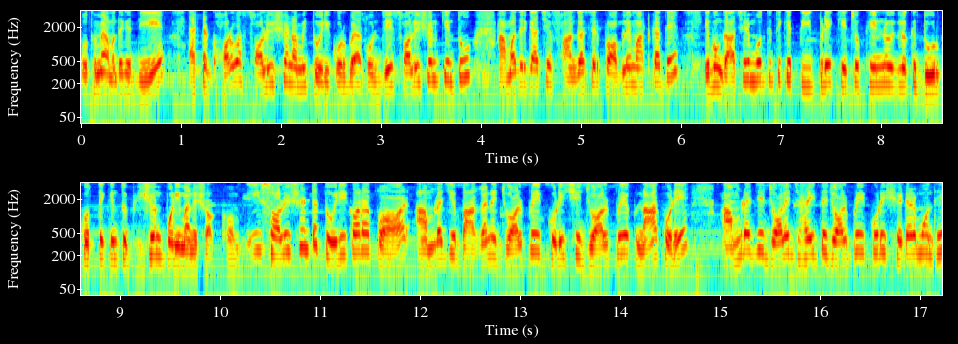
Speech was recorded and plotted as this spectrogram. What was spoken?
প্রথমে আমাদেরকে দিয়ে একটা ঘরোয়া সলিউশন আমি তৈরি করব এখন। যে সলিউশন কিন্তু আমাদের গাছে ফাঙ্গাসের প্রবলেম আটকাতে এবং গাছের মধ্যে থেকে পিঁপড়ে, কেঁচো, কেন্ন এগুলোকে দূর করতে কিন্তু ভীষণ পরিমাণে সক্ষম। এই সলিউশনটা তৈরি করার পর আমরা যে বাগানে জল প্রয়োগ করি সেই জল প্রয়োগ না করে আমরা যে জলের ঝাড়িতে জল প্রয়োগ করি, সেটার মধ্যে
